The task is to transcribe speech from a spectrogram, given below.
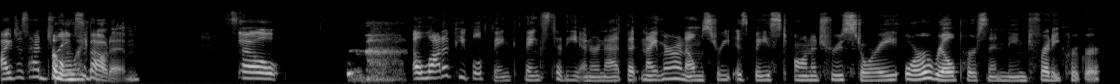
I just had oh dreams oh about him. So a lot of people think, thanks to the internet, that Nightmare on Elm Street is based on a true story or a real person named Freddy Krueger.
